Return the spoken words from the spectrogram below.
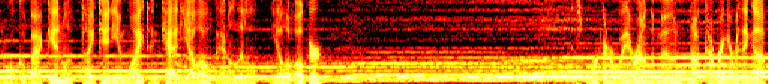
Then we'll go back in with titanium white and cad yellow and a little yellow ochre. Working our way around the moon, not covering everything up.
